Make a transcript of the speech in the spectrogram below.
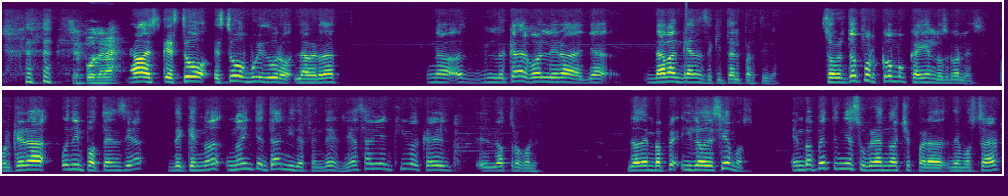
¿Se podrá? no, es que estuvo, estuvo muy duro, la verdad. No, lo- cada gol era ya daban ganas de quitar el partido. Sobre todo por cómo caían los goles, porque era una impotencia de que no, no intentaban ni defender, ya sabían que iba a caer el, el otro gol. Lo de Mbappé, y lo decíamos, Mbappé tenía su gran noche para demostrar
